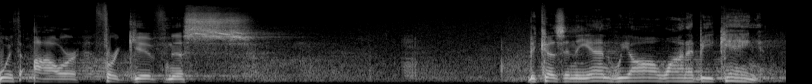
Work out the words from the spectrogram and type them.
with our forgiveness. Because in the end, we all want to be king,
